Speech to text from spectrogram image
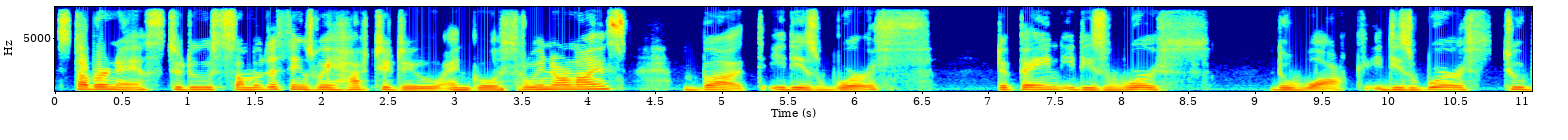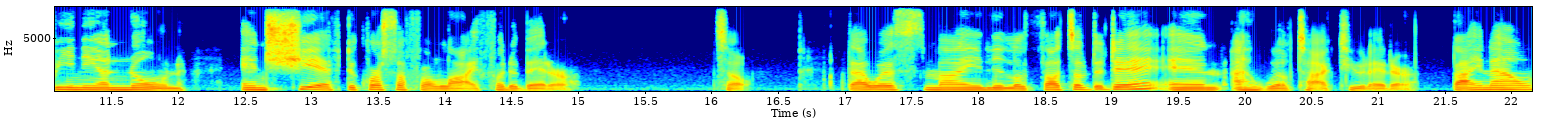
stubbornness to do some of the things we have to do and go through in our lives, but it is worth the pain, it is worth the walk, it is worth to be in the unknown and shift the course of our life for the better. So, that was my little thoughts of the day, and I will talk to you later. Bye now.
